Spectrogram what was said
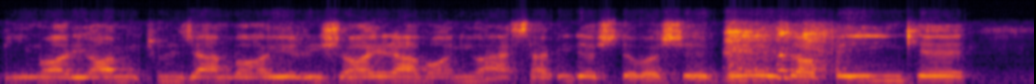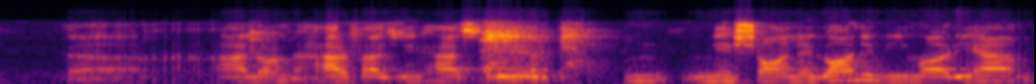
بیماری ها می‌تونه جنبه های ریشه های روانی و عصبی داشته باشه. به اضافه اینکه الان حرف از این هست که نشانگان بیماری هم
